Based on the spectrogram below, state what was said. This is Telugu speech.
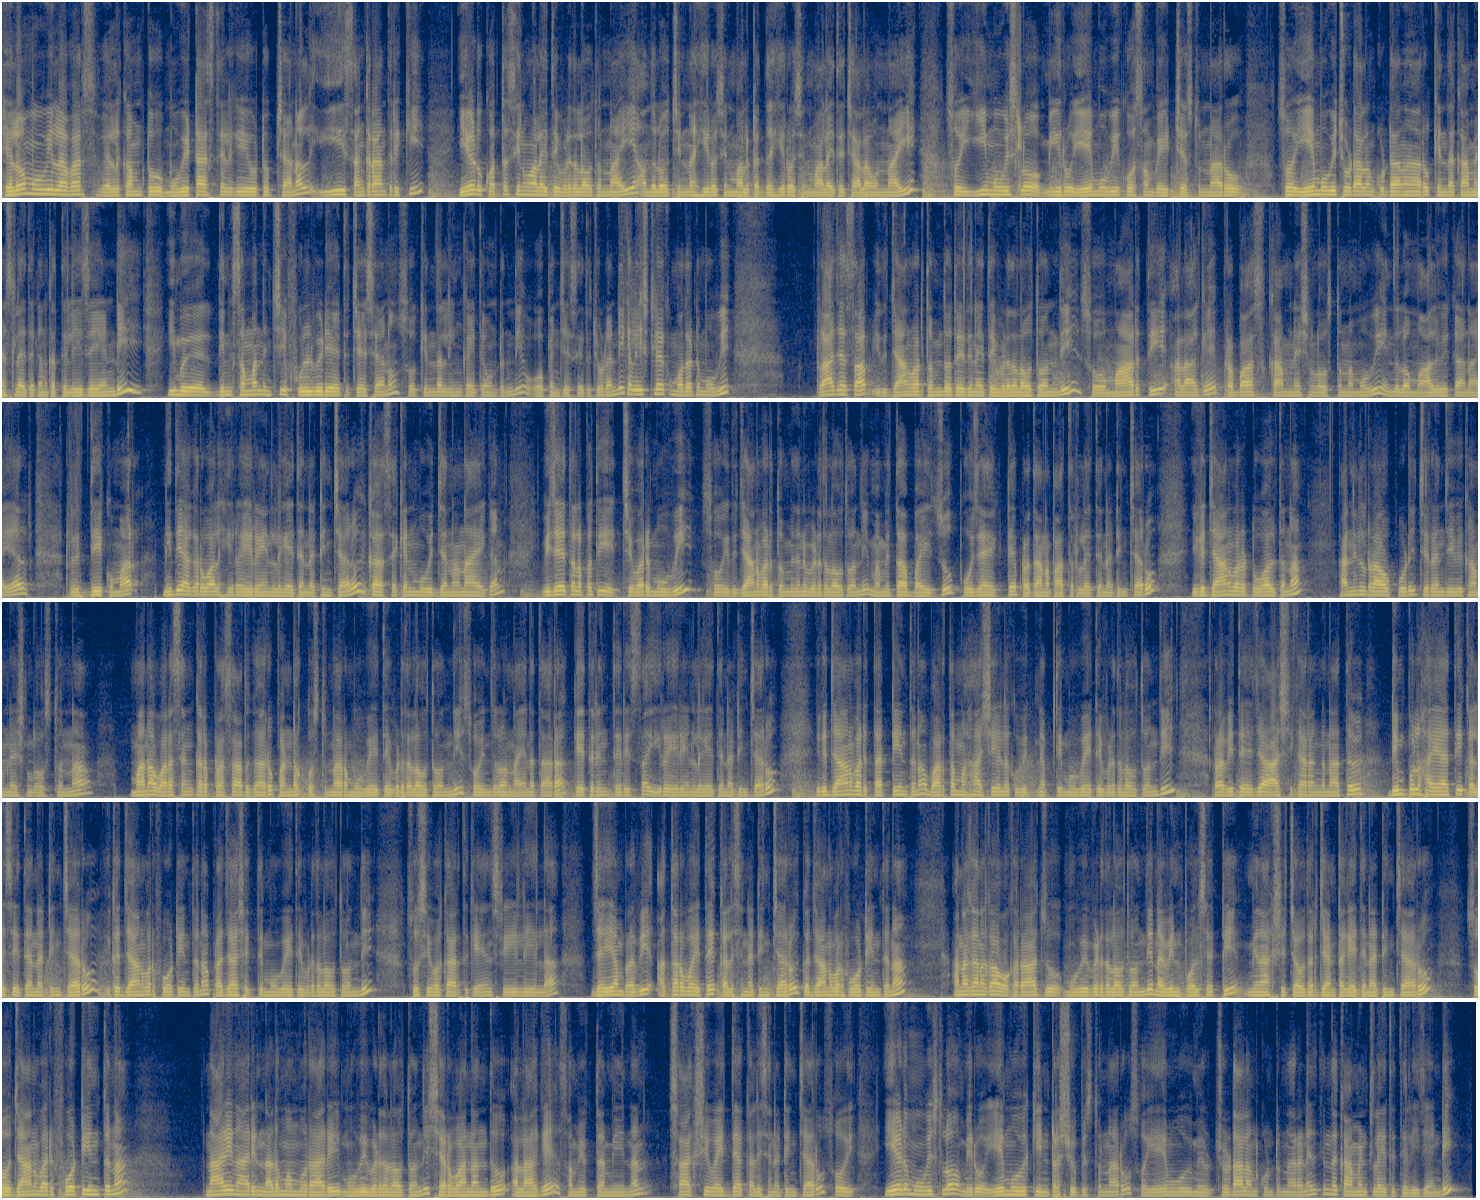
Hello movie lovers welcome to movie talks Telugu YouTube channel ఈ సంక్రాంతికి ఏడు కొత్త సినిమాలు అయితే విడుదలవుతున్నాయి. అందులో చిన్న హీరో సినిమాలు పెద్ద హీరో సినిమాలు అయితే చాలా ఉన్నాయి. సో ఈ మూవీస్లో మీరు ఏ మూవీ కోసం వెయిట్ చేస్తున్నారు? సో ఏ మూవీ చూడాలనుకుంటున్నారు? కింద కామెంట్స్లో అయితే కనుక తెలియజేయండి. ఈ దీనికి సంబంధించి ఫుల్ వీడియో అయితే చేశాను. సో కింద లింక్ అయితే ఉంటుంది. ఓపెన్ చేసి అయితే చూడండి. ఇక లిస్ట్లో మొదటి మూవీ రాజాసాబ్ ఇది జనవరి తొమ్మిదో తేదీన అయితే విడుదలవుతోంది. సో మారుతి అలాగే ప్రభాస్ కాంబినేషన్లో వస్తున్న మూవీ ఇందులో మాల్వికా నాయర్ రిద్దీ కుమార్ నిధి అగర్వాల్ హీరో హీరోయిన్లుగా అయితే నటించారు. ఇక సెకండ్ మూవీ జననాయకన్. విజయ్ తలపతి చివరి మూవీ సో ఇది జనవరి తొమ్మిదిన విడుదలవుతోంది. మమితా బైజు పూజా ఎక్టే ప్రధాన పాత్రలు అయితే నటించారు. ఇక జనవరి ట్వెల్త్న అనిల్ రావుపూడి చిరంజీవి కాంబినేషన్లో వస్తున్న మన వరశంకర్ ప్రసాద్ గారు పండగకు వస్తున్నారు మూవీ అయితే విడుదలవుతోంది. సో ఇందులో నయనతార కేథరిన్ తెరిసా హీరో హీరోయిన్లుగా అయితే నటించారు. ఇక జనవరి థర్టీన్త్న భర్త మహాశైలకు విజ్ఞప్తి మూవీ అయితే విడుదలవుతోంది. రవితేజ ఆశికా రంగనాథ్ డింపుల్ హయాతి కలిసి అయితే నటించారు. ఇక జనవరి ఫోర్టీన్త్న ప్రజాశక్తి మూవీ అయితే విడుదలవుతోంది. సో శివకార్తికేయన్ శ్రీలీల జయం రవి అథర్వ అయితే కలిసి నటించారు. ఇక జనవరి ఫోర్టీన్త్న అనగనగా ఒక రాజు మూవీ విడుదలవుతోంది. నవీన్ పోల్శెట్టి మీనాక్షి చౌదరి జంటగా అయితే నటించారు. సో జనవరి ఫోర్టీన్త్న నారి నారి నడుమ మురారి మూవీ విడుదలవుతోంది. శర్వానంద్ అలాగే సంయుక్త మీనన్ సాక్షి వైద్య కలిసి నటించారు. సో ఏడు మూవీస్లో మీరు ఏ మూవీకి ఇంట్రెస్ట్ చూపిస్తున్నారు? సో ఏ మూవీ మీరు చూడాలనుకుంటున్నారు అనేది కింద కామెంట్లో అయితే తెలియజేయండి.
